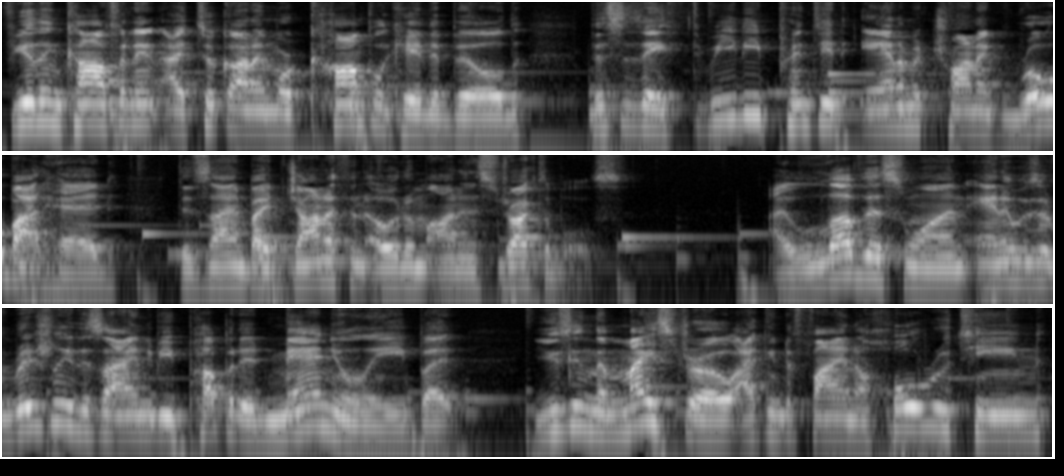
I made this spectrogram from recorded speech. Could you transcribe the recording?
Feeling confident, I took on a more complicated build. This is a 3D printed animatronic robot head designed by Jonathan Odom on Instructables. I love this one, and it was originally designed to be puppeted manually, but using the Maestro, I can define a whole routine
